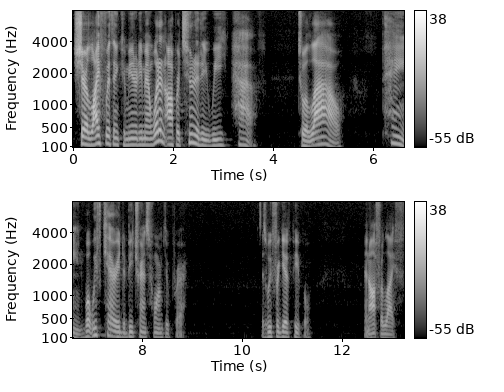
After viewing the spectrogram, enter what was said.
share life with in community. Man, what an opportunity we have to allow pain, what we've carried, to be transformed through prayer as we forgive people and offer life.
